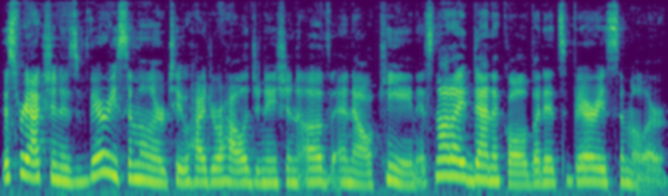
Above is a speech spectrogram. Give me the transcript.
This reaction is very similar to hydrohalogenation of an alkene. It's not identical, but it's very similar.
